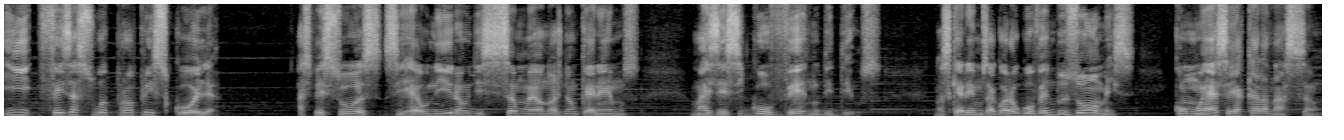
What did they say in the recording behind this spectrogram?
e fez a sua própria escolha. As pessoas se reuniram e disse Samuel, nós não queremos mais esse governo de Deus. Nós queremos agora o governo dos homens, como essa e aquela nação.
